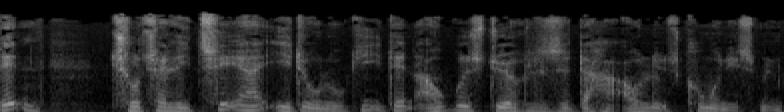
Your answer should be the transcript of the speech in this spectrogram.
den totalitære ideologi, den afgudstyrkelse, der har afløst kommunismen.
